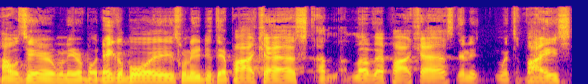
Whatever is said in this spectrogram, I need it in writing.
I was there when they were Bodega Boys, when they did their podcast. I, I love that podcast. Then it went to Vice.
